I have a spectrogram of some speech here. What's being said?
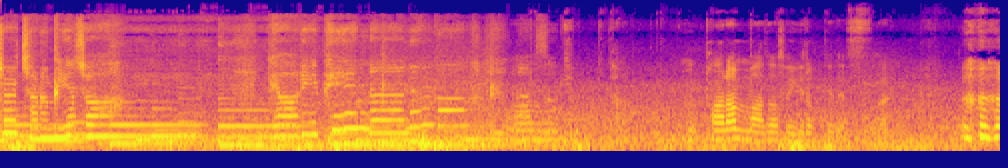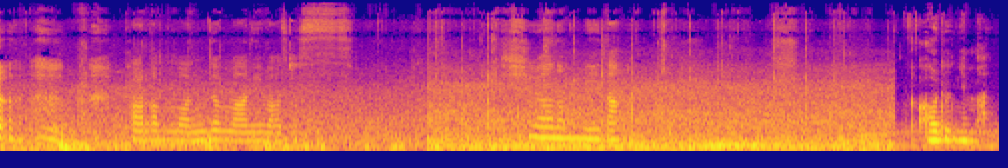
줄처럼 이어져 별이 빛나는 밤 너무 좋다. 바람 맞아서 이렇게 됐어요. 바람 완전 많이 맞았어. 시원합니다. 어른이 맛.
